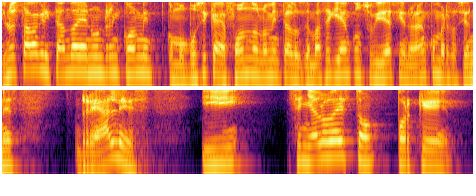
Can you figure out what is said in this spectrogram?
Él no estaba gritando allá en un rincón como música de fondo, ¿no? mientras los demás seguían con su vida, sino eran conversaciones reales. Y señalo esto porque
